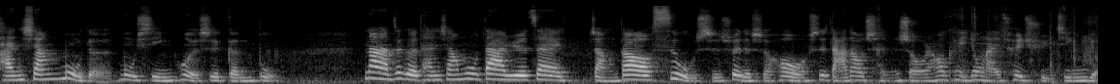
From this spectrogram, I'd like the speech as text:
檀香木的木心或者是根部，那这个檀香木大约在长到四五十岁的时候是达到成熟，然后可以用来萃取精油。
